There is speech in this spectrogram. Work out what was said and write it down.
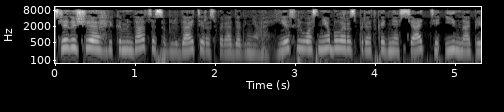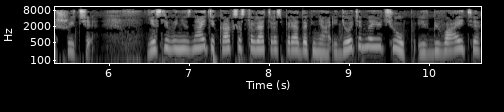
Следующая рекомендация – соблюдайте распорядок дня. Если у вас не было распорядка дня, сядьте и напишите. Если вы не знаете, как составлять распорядок дня, идете на YouTube и вбиваете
